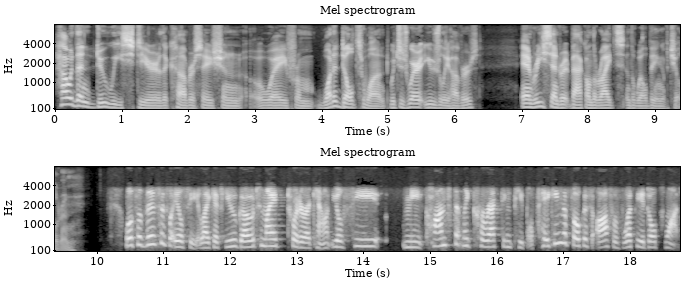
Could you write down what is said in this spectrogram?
How then do we steer the conversation away from what adults want, which is where it usually hovers, and recenter it back on the rights and the well being of children? Well, so this is what you'll see. Like if you go to my Twitter account, you'll see me constantly correcting people, taking the focus off of what the adults want.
